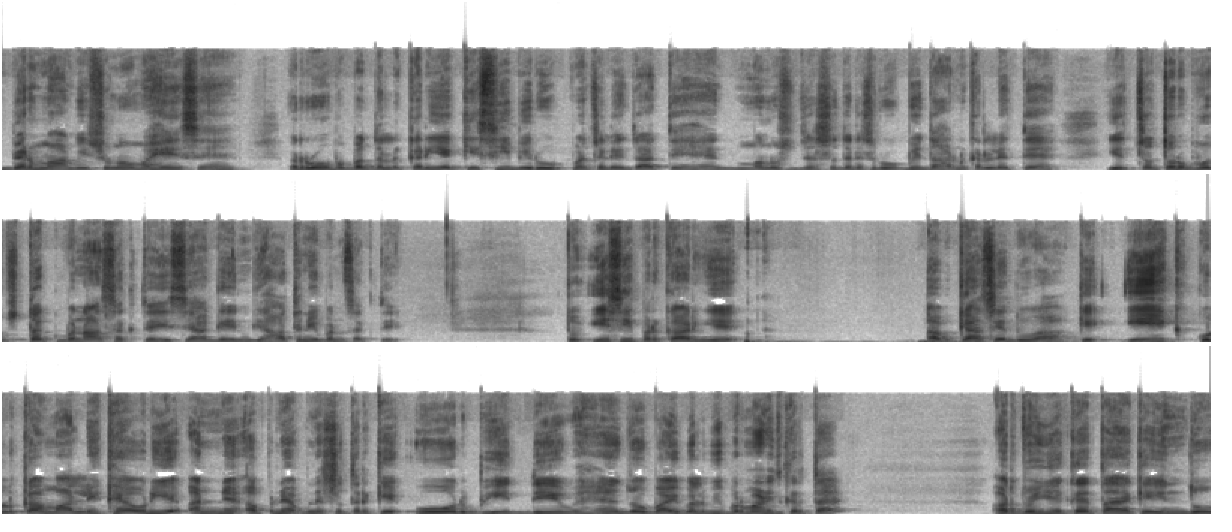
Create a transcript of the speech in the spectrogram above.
ब्रह्मा विष्णु महेश हैं, रूप बदल कर ये किसी भी रूप में चले जाते हैं, मनुष्य सदृश रूप भी धारण कर लेते हैं, ये चतुर्भुज तक बना सकते हैं, इससे आगे इनके हाथ नहीं बन सकते। तो इसी प्रकार ये, अब क्या सिद्ध हुआ कि एक कुल का मालिक है और ये अन्य अपने अपने सत्र के और भी देव हैं, जो बाइबल भी प्रमाणित करता है। और जो ये कहता है कि हिंदू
